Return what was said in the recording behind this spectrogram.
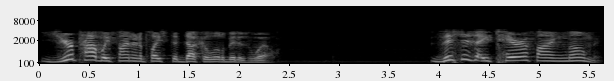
you're probably finding a place to duck a little bit as well this is a terrifying moment.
